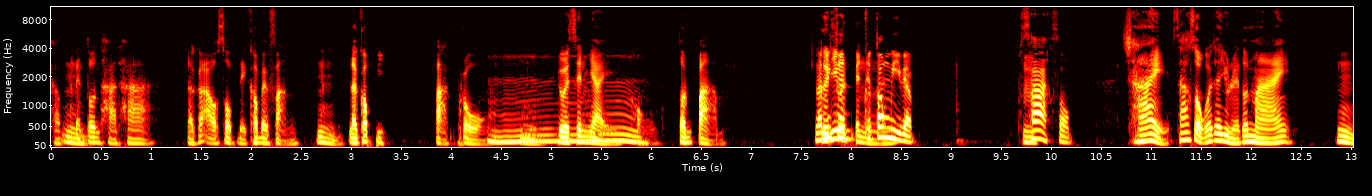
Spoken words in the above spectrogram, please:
ครับอืมเป็นต้นทาท่า แล้วก็เอาศพเด็กเข้าไปฝังอืมแล้วก็ปิดปากโพรงอืมด้วยเส้นใยของต้นปาล์มแล้วคือที่นี่ก็มันเป็นอย่างนั้นก็ต้องมีแบบซากศพ ใช่ซากศพก็จะอยู่ในต้นไม้ อืม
